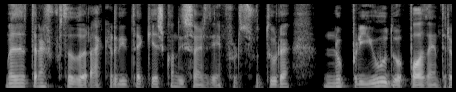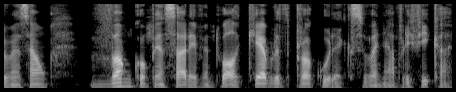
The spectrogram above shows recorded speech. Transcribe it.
mas a transportadora acredita que as condições de infraestrutura, no período após a intervenção, vão compensar a eventual quebra de procura que se venha a verificar.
